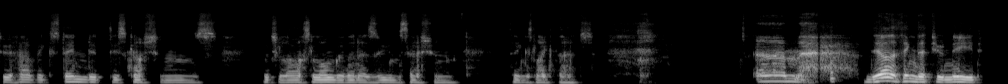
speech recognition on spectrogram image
to have extended discussions which last longer than a Zoom session, things like that. Um, the other thing that you need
